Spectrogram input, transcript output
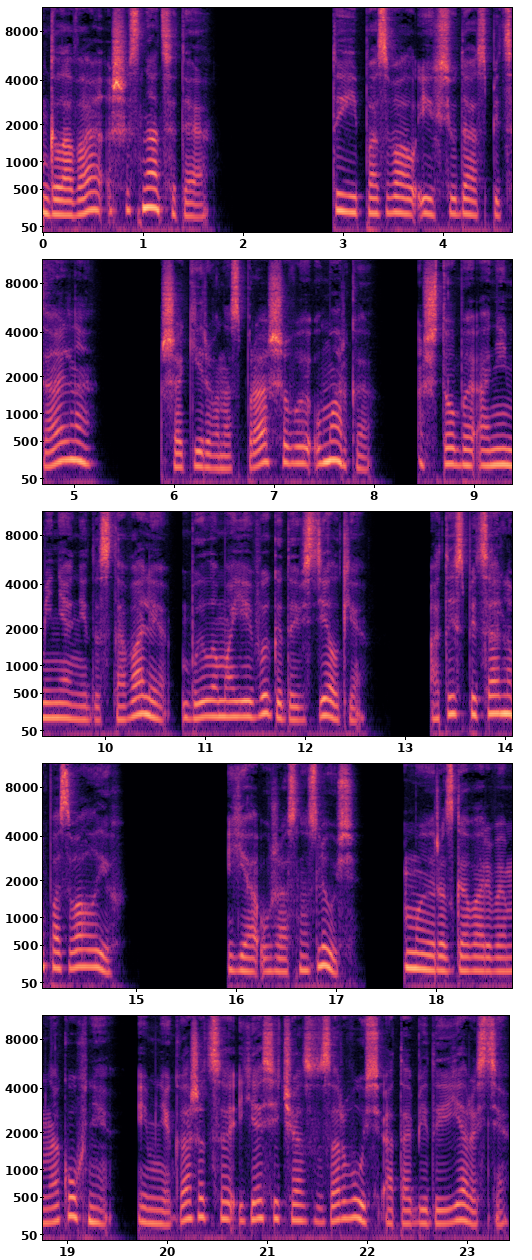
Глава шестнадцатая. «Ты позвал их сюда специально?» Шокированно спрашиваю у Марка. «Чтобы они меня не доставали, было моей выгодой в сделке. А ты специально позвал их?» Я ужасно злюсь. Мы разговариваем на кухне, и мне кажется, я сейчас взорвусь от обиды и ярости.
